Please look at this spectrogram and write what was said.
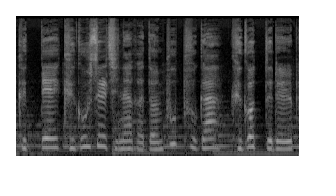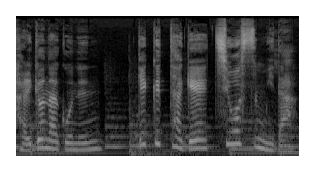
그때 그곳을 지나가던 푸푸가 그것들을 발견하고는 깨끗하게 치웠습니다.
